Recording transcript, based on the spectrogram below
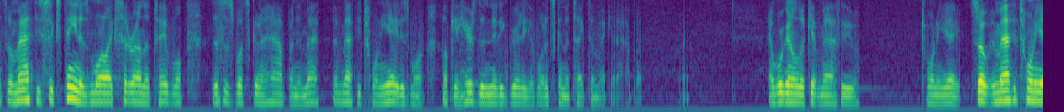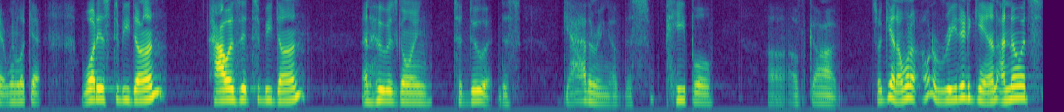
And so Matthew 16 is more like sit around the table. This is what's going to happen. And Matthew 28 is more, okay, here's the nitty gritty of what it's going to take to make it happen. Right? And we're going to look at Matthew 28. So in Matthew 28, we're going to look at what is to be done, how is it to be done, and who is going to do it. This gathering of this people uh, of God. So again, I want to I want to read it again. I know it's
